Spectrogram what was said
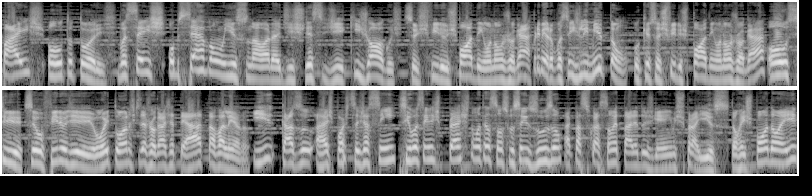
pais ou tutores, vocês observam isso na hora de decidir que jogos seus filhos podem ou não jogar? Primeiro, vocês limitam o que seus filhos podem ou não jogar? Ou se seu filho de 8 anos quiser jogar GTA, tá valendo? E caso a resposta seja sim, se vocês prestam atenção, se vocês usam a classificação etária dos games para isso. Então respondam aí,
